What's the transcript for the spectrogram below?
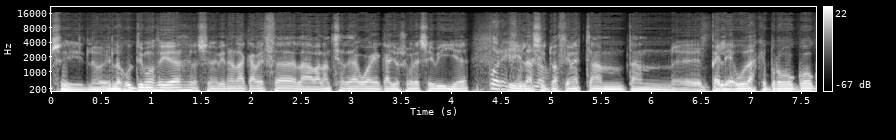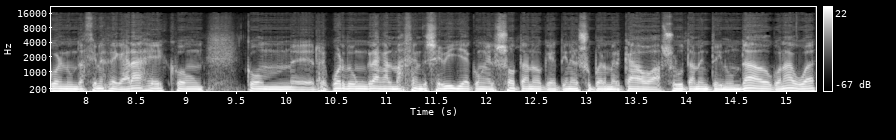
Sí, lo- en los últimos días se me viene a la cabeza la avalancha de agua que cayó sobre Sevilla Por y las situaciones tan tan eh, peleagudas que provocó con inundaciones de garajes, con, con eh, recuerdo un gran almacén de Sevilla con el sótano que tiene el supermercado absolutamente inundado con agua,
